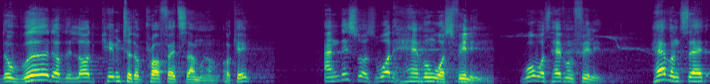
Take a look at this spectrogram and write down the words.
The word of the Lord came to the prophet Samuel, okay? And this was what heaven was feeling. What was heaven feeling? Heaven said,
